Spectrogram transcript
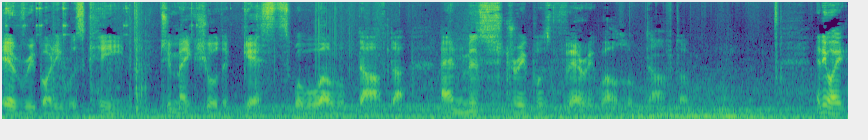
everybody was keen to make sure the guests were well looked after, and Miss Streep was very well looked after. Anyway,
